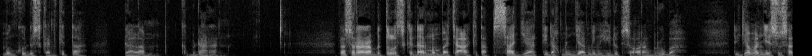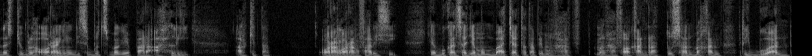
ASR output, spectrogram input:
mengkuduskan kita dalam kebenaran. Nah saudara betul sekedar membaca Alkitab saja tidak menjamin hidup seorang berubah. Di zaman Yesus ada sejumlah orang yang disebut sebagai para ahli Alkitab orang-orang Farisi yang bukan saja membaca tetapi menghaf menghafalkan ratusan bahkan ribuan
